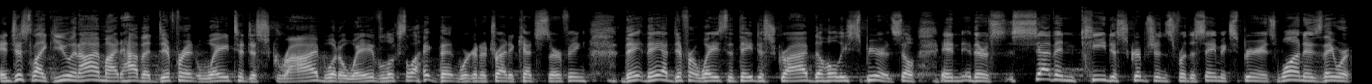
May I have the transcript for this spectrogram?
And just like you and I might have a different way to describe what a wave looks like that we're going to try to catch surfing, they, they had different ways that they described the Holy Spirit. So and there's seven key descriptions for the same experience. One is they were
